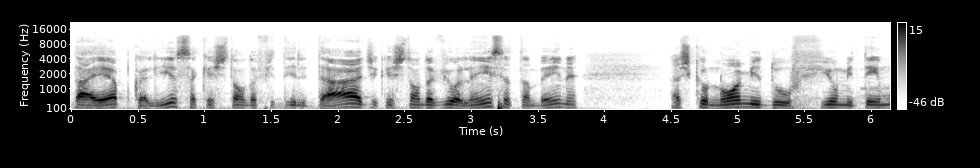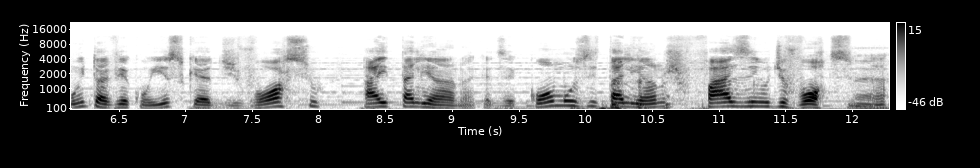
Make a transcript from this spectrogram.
da época ali, essa questão da fidelidade, questão da violência também, né? Acho que o nome do filme tem muito a ver com isso, que é Divórcio à Italiana, quer dizer, como os italianos fazem o divórcio, é. né?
